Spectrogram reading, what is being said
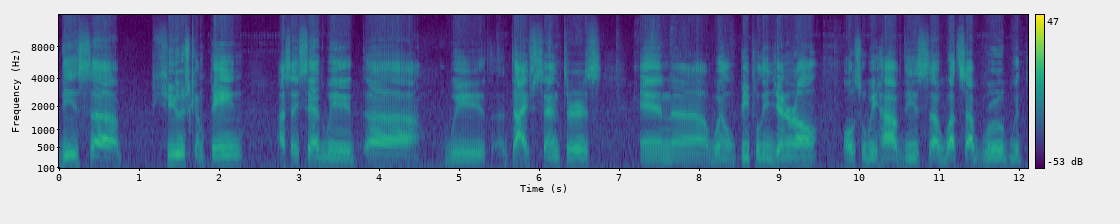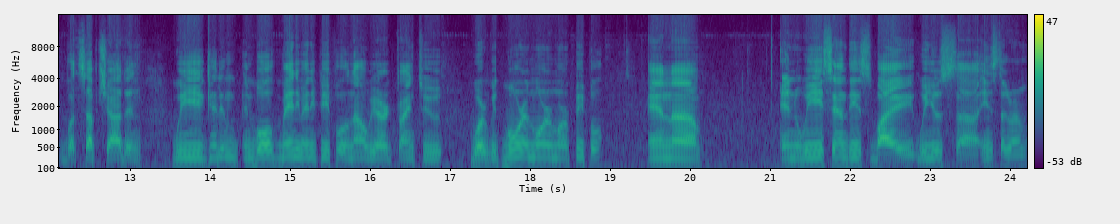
these. uh, huge campaign, as I said, with uh, with dive centers and uh, well, people in general. Also, we have this uh, WhatsApp group with WhatsApp chat, and we get in, involved many many people. Now we are trying to work with more and more and more people, and uh, and we send this by we use uh, Instagram,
